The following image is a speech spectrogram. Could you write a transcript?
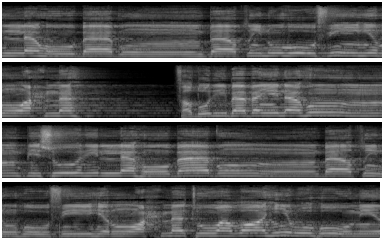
له باب باطنه فيه الرحمة. فضرب بينهم بسور له باب باطنه فيه الرحمة وظاهره من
